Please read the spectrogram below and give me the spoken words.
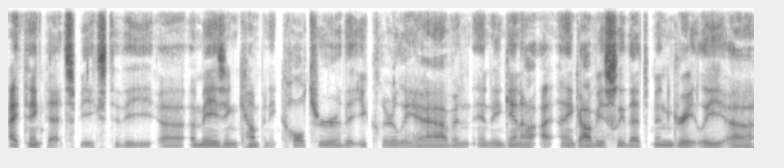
I think that speaks to the uh, amazing company culture that you clearly have, and and again, I, I think obviously that's been greatly uh,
